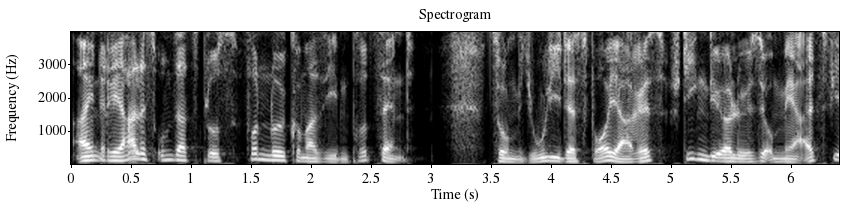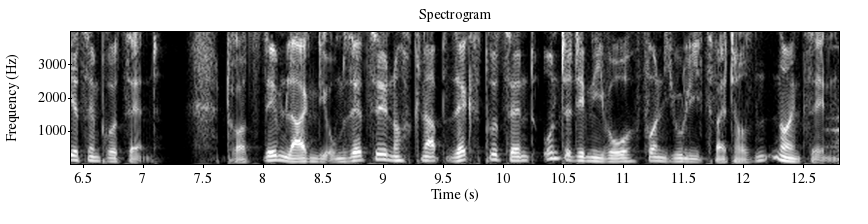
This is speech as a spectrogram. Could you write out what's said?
ein reales Umsatzplus von 0,7 Prozent. Zum Juli des Vorjahres stiegen die Erlöse um mehr als 14 Prozent. Trotzdem lagen die Umsätze noch knapp 6 Prozent unter dem Niveau von Juli 2019.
